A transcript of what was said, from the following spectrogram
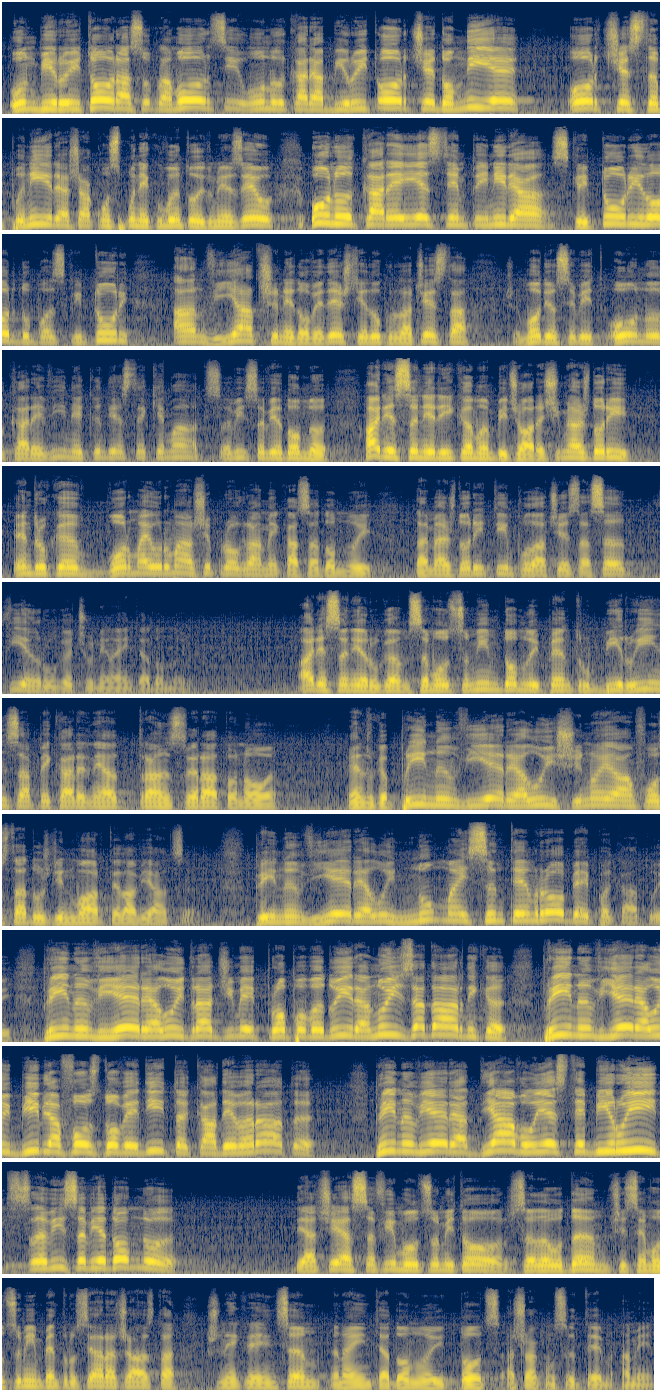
un biruitor asupra morții, unul care a biruit orice domnie, orice stăpânire, așa cum spune cuvântul lui Dumnezeu, unul care este împlinirea Scripturilor, după Scripturi, a înviat și ne dovedește lucrul acesta și în mod deosebit, unul care vine când este chemat, să vii să vie Domnul. Haideți să ne ridicăm în picioare și mi-aș dori, pentru că vor mai urma și programe în casa Domnului, dar mi-aș dori timpul acesta să fie în rugăciune înaintea Domnului. Haideți să ne rugăm, să mulțumim Domnului pentru biruința pe care ne-a transferat-o nouă Pentru că prin învierea Lui și noi am fost aduși din moarte la viață. Prin învierea Lui nu mai suntem robi ai păcatului. Prin învierea Lui, dragii mei, propovăduirea nu-i zadarnică. Prin învierea Lui, Biblia a fost dovedită ca adevărată. Prin învierea, diavolul este biruit, să vii să fie Domnul. De aceea să fim mulțumitori, să lăudăm și să mulțumim pentru seara aceasta și ne credințăm înaintea Domnului toți așa cum suntem. Amin.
